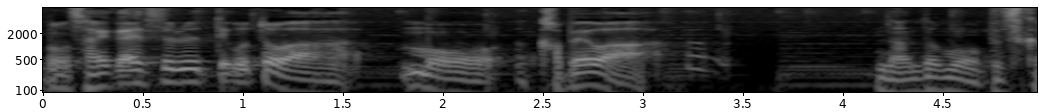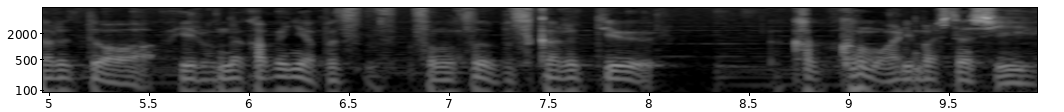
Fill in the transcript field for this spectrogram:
もう再開するってことはもう壁は何度もぶつかるとはいろんな壁にはぶつその都度ぶつかるっていう覚悟もありましたし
